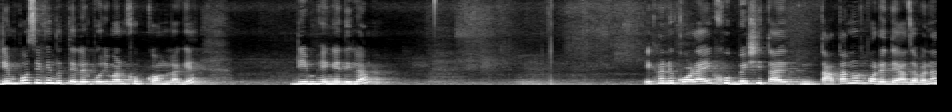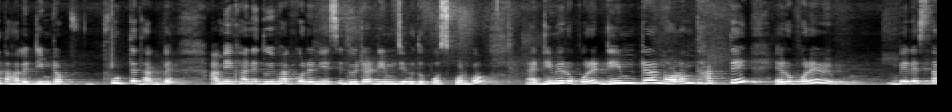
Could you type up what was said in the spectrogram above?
ডিম পোস্টে কিন্তু তেলের পরিমাণ খুব কম লাগে। ডিম ভেঙে দিলাম। এখানে কড়াই খুব বেশি তাতানোর পরে দেওয়া যাবে না, তাহলে ডিমটা ফুটতে থাকবে। আমি এখানে দুই ভাগ করে নিয়েছি, দুইটা ডিম যেহেতু পোস্ট করব। ডিমের ওপরে, ডিমটা নরম থাকতেই এর ওপরে বেরেস্তা,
